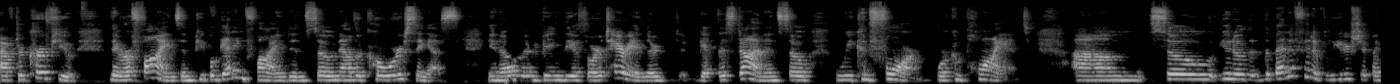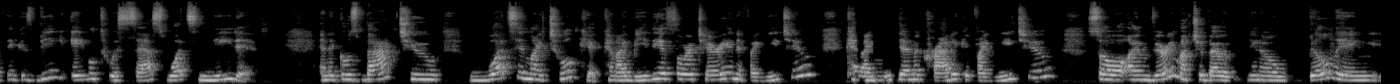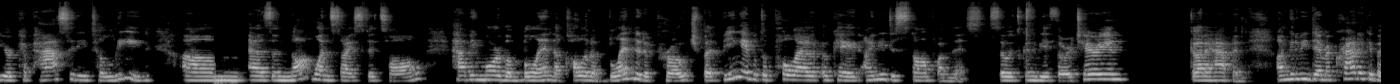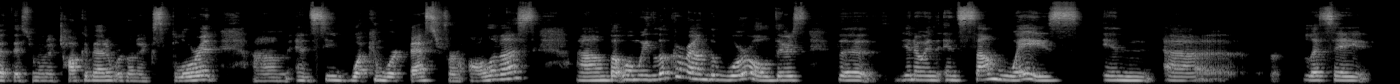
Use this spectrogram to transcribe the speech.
after curfew there are fines and people getting fined and so now they're coercing us you know they're being the authoritarian they're get this done and so we conform we're compliant. Um, so you know the, the benefit of leadership i think is being able to assess what's needed and it goes back to what's in my toolkit. Can I be the authoritarian if I need to? Can I be democratic if I need to? So I'm very much about, you know, building your capacity to lead um, as a not one size fits all, having more of a blend, I'll call it a blended approach, but being able to pull out, okay, I need to stomp on this. So it's going to be authoritarian, got to happen. I'm going to be democratic about this. We're going to talk about it. We're going to explore it um, and see what can work best for all of us. Um, but when we look around the world, there's the, you know, in, in some ways, in uh, let's say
